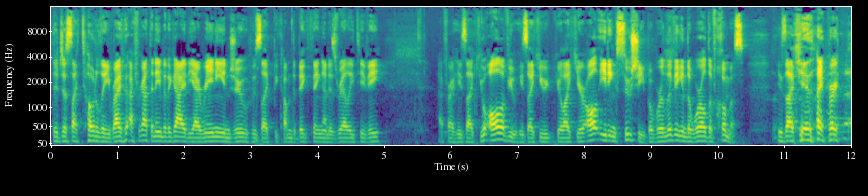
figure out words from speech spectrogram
They're just like totally right. I forgot the name of the guy, the Iranian Jew who's like become the big thing on Israeli TV. I forgot. He's like you, all of you. He's like you. You're like you're all eating sushi, but we're living in the world of hummus. He's like, yeah, like I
